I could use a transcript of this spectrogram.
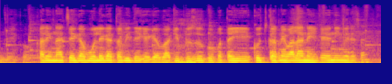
देखो, खाली नाचेगा, बोलेगा तभी देखेगा। बाकी ब्रुजो को पता ही है, कुछ करने वाला नहीं है, नहीं मेरे साथ।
